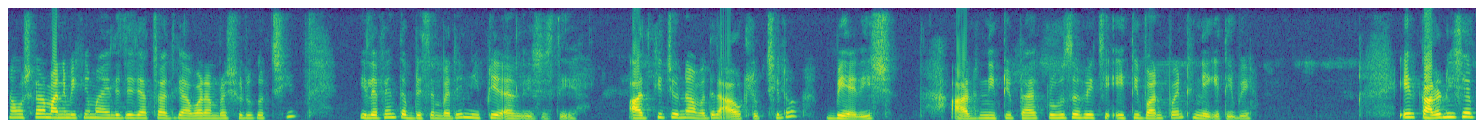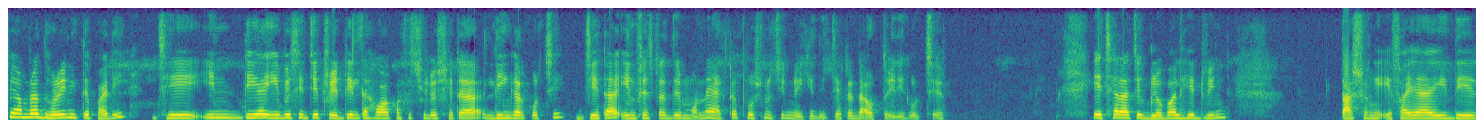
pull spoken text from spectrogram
নমস্কার মানিমিকি মাইলেজে যাত্রা। আজকে আবার আমরা শুরু করছি ইলেভেন্থ অফ ডিসেম্বরে নিফটির অ্যানালিসিস দিয়ে। আজকের জন্য আমাদের আউটলুক ছিল বেয়ারিশ আর নিফটি প্রায় ক্লোজ হয়েছে এইটি ওয়ান পয়েন্ট নেগেটিভে এর কারণ হিসেবে আমরা ধরে নিতে পারি যে ইন্ডিয়া ইউএসের যে ট্রেড ডিলটা হওয়ার কথা ছিল, সেটা লিঙ্গার করছে, যেটা ইনভেস্টরদের মনে একটা প্রশ্ন চিহ্ন এঁকে দিচ্ছে, একটা ডাউট তৈরি করছে। এছাড়া আছে গ্লোবাল হেডউইন্ড তার সঙ্গে এফআইআইদের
